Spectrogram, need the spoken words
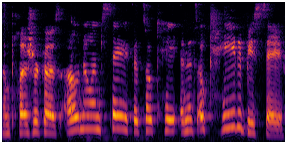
and pleasure goes, oh no, I'm safe. It's okay. And it's okay to be safe.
